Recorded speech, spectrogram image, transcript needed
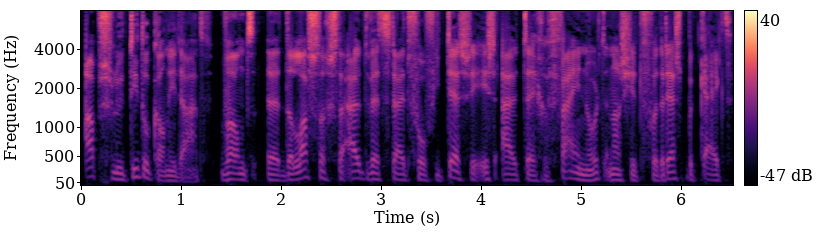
absoluut titelkandidaat. Want uh, de lastigste uitwedstrijd voor Vitesse is uit tegen Feyenoord. En als je het voor de rest bekijkt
